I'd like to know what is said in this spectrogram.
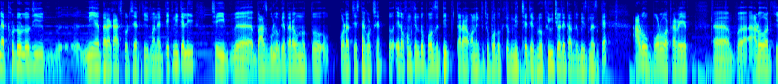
ম্যাথোডোলজি নিয়ে তারা কাজ করছে আর কি। মানে টেকনিক্যালি সেই বাসগুলোকে তারা উন্নত করার চেষ্টা করছে। তো এরকম কিন্তু পজিটিভ তারা অনেক কিছু পদক্ষেপ নিচ্ছে যেগুলো ফিউচারে তাদের বিজনেসকে আরও বড় আকারে আরও আর কি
